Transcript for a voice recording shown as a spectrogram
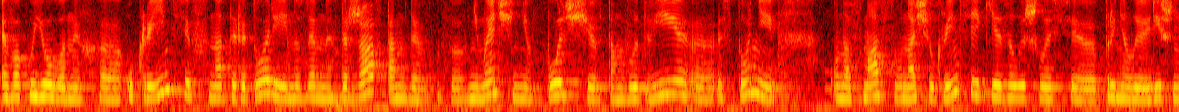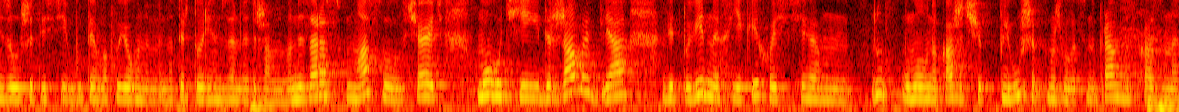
евакуйованих українців на території іноземних держав, там де в Німеччині, в Польщі, там в Литві, Естонії. У нас масово наші українці, які залишились, е, прийняли рішення залишитися і бути евакуйованими на території іноземної держави. Вони зараз масово вивчають мову тієї держави для відповідних якихось, ем, ну умовно кажучи, плюшек, можливо, це неправильно сказано,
